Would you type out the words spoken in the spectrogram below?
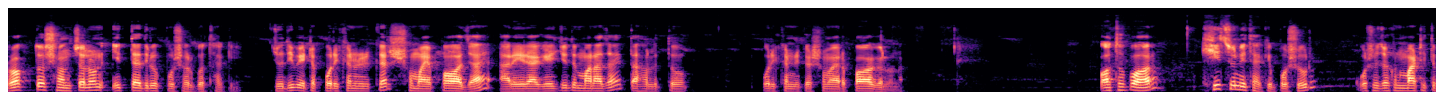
রক্ত সঞ্চালন ইত্যাদির উপসর্গ থাকে। যদি এটা পরীক্ষা নিরীক্ষার সময় পাওয়া যায়, আর এর আগে যদি মারা যায়, তাহলে তো পরীক্ষা নিরীক্ষার সময় আর পাওয়া গেল না। অতপর খিঁচুনি থাকে পশুর। পশু যখন মাটিতে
